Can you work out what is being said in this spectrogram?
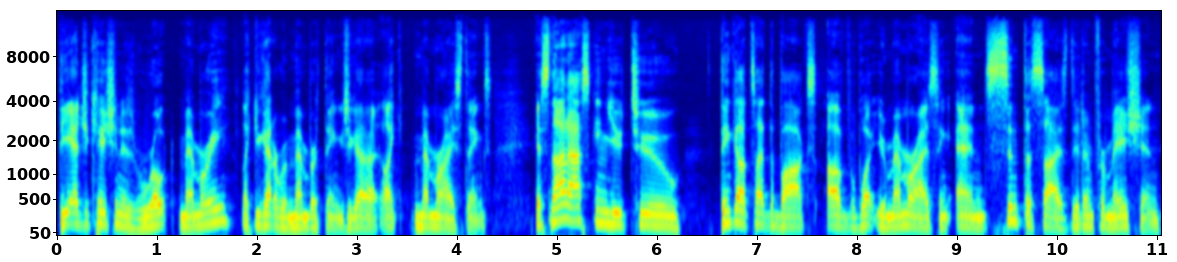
the education is rote memory. Like you got to remember things. You got to like memorize things. It's not asking you to think outside the box of what you're memorizing and synthesize that information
